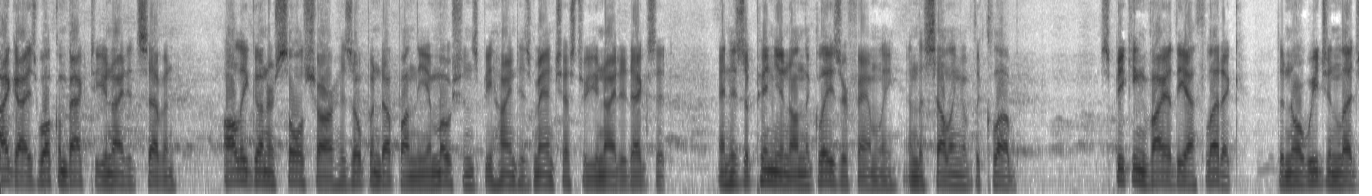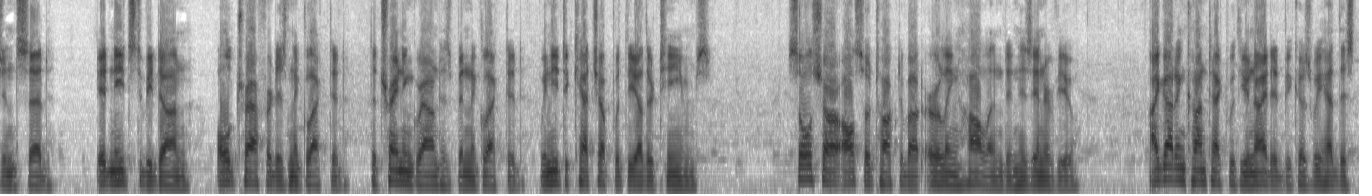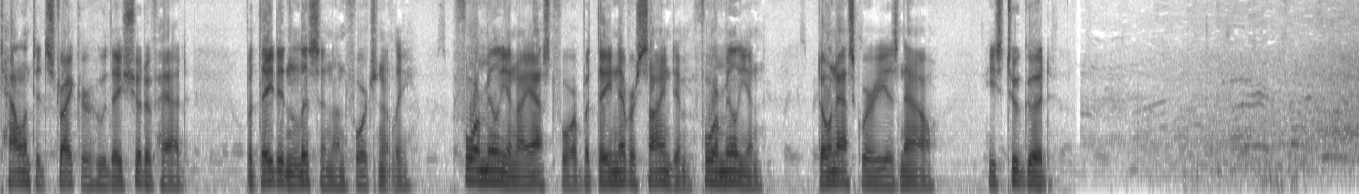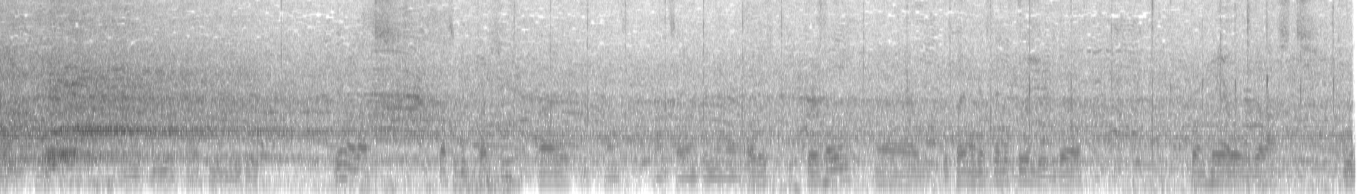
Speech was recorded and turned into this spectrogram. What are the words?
Hi, guys. Welcome back to United 7. Ole Gunnar Solskjaer has opened up on the emotions behind his Manchester United exit and his opinion on the Glazer family and the selling of the club. Speaking via The Athletic, the Norwegian legend said, It needs to be done. Old Trafford is neglected. The training ground has been neglected. We need to catch up with the other teams. Solskjaer also talked about Erling Haaland in his interview. I got in contact with United because we had this talented striker who they should have had, but they didn't listen, unfortunately. Four million I asked for, but they never signed him. Four million. Don't ask where he is now. He's too good. Playing against Liverpool, we've uh, here over the last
